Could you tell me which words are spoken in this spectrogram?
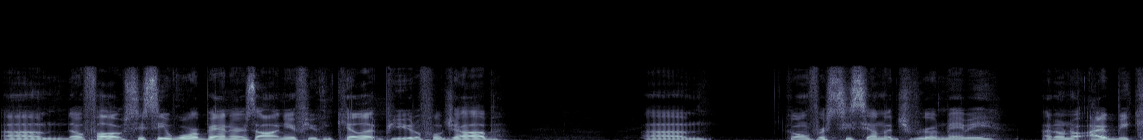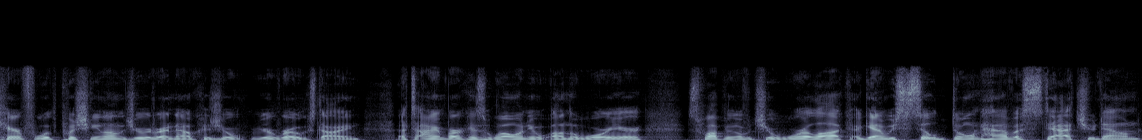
Um, no follow up CC war banners on you if you can kill it. Beautiful job. Um, going for CC on the druid maybe. I don't know. I'd be careful with pushing it on the druid right now because your your rogue's dying. That's Ironbark as well on your on the warrior. Swapping over to your warlock. Again, we still don't have a statue down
